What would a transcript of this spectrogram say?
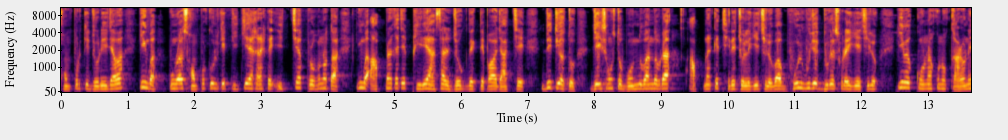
সম্পর্কে জড়িয়ে যাওয়া কিংবা পুনরায় সম্পর্কগুলিকে টিকিয়ে রাখার একটা ইচ্ছা, প্রবণতা কিংবা আপনার কাছে ফিরে আসার যোগ দেখতে পাওয়া যাচ্ছে। দ্বিতীয়ত, যেই সমস্ত বন্ধুবান্ধবরা আপনাকে ছেড়ে চলে গিয়েছিল বা ভুল বুঝে দূরে সরে গিয়েছিল কিংবা কোনো না কোনো কারণে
